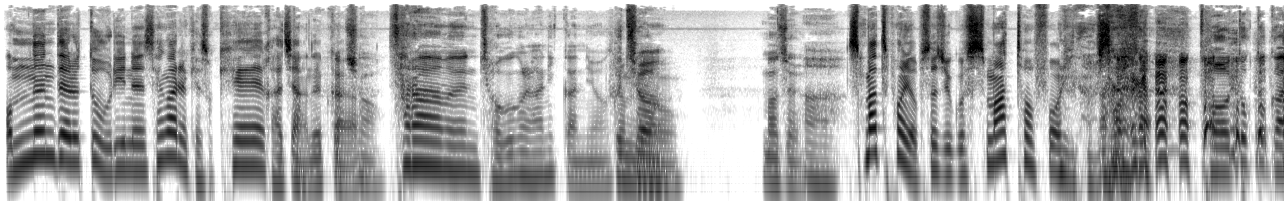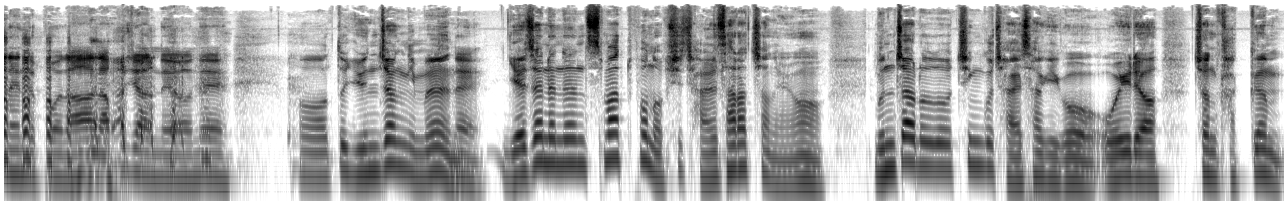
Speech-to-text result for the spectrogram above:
없는 대로 또 우리는 생활을 계속 해 가지 않을까요? 그렇죠. 사람은 적응을 하니까요. 그렇죠. 맞아요. 아, 스마트폰이 없어지고 스마트폰이 나오잖아요. 더 똑똑한 핸드폰. 아, 나쁘지 않네요. 네. 어, 또 윤정님은 네. 예전에는 스마트폰 없이 잘 살았잖아요. 문자로도 친구 잘 사귀고 오히려 전 가끔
